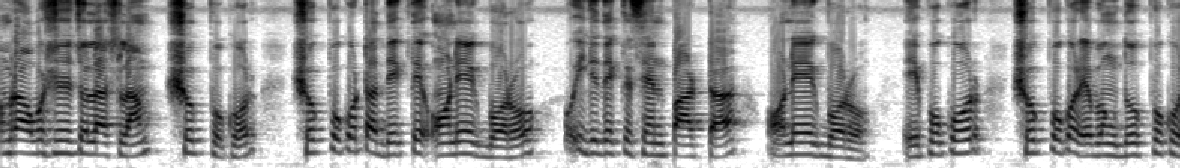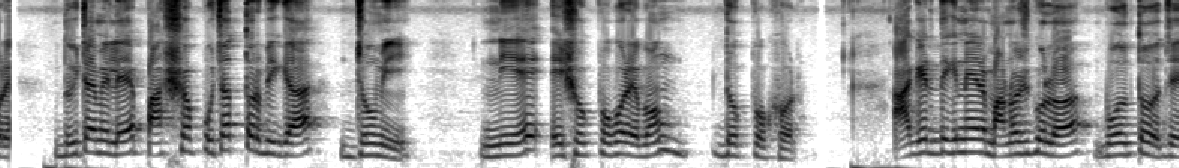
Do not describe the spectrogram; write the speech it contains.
আমরা অবশেষে চলে আসলাম সুখ পুকুর। সুখ পুকুরটা দেখতে অনেক বড়, ওই যে দেখতেছেন পাড়টা অনেক বড়। এই পুকুর সুখ পুকুর এবং দুঃখ পুকুরে দুইটা মিলে পাঁচশো পঁচাত্তর বিঘা জমি নিয়ে এই সুখ পুকুর এবং দুঃখ পুকুর। আগের দিনের মানুষগুলো বলতো যে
